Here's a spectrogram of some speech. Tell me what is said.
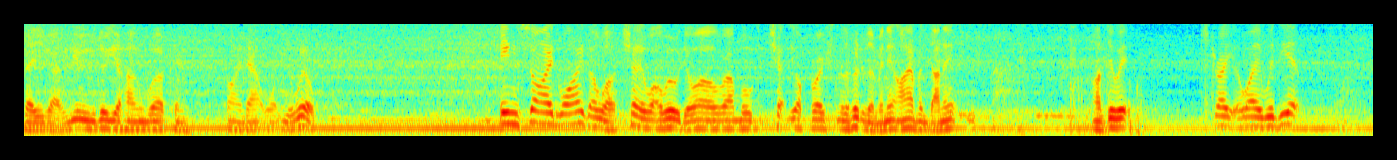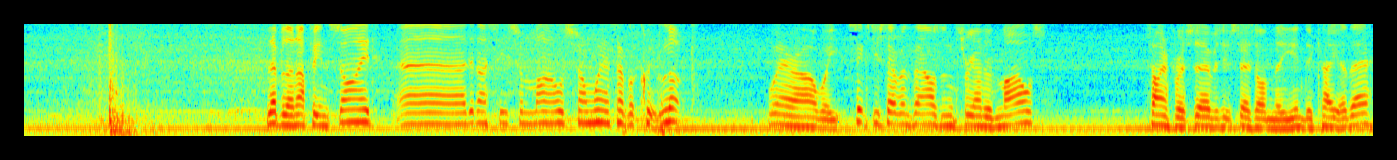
there you go. You do your homework and find out what you will. Inside wise oh well I'll show you what I will do. I'll um, we'll check the operation of the hood in a minute. I haven't done it. I'll do it straight away with you level enough inside. Uh, did I see some miles somewhere? Let's have a quick look. Where are we? 67,300 miles. Time for a service it says on the indicator there.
